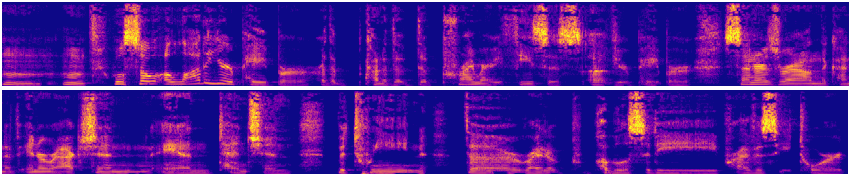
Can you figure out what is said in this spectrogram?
Mm-hmm. Well, so a lot of your paper, or the kind of the, the primary thesis of your paper, centers around the kind of interaction and tension between the right of publicity, privacy tort,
